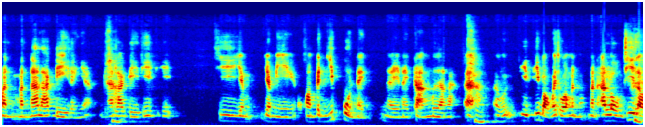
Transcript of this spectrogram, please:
มันมันน่ารักดีอะไรเงี้ยน่ารักดีที่ที่ที่ยังยังมีความเป็นญี่ปุ่นในในในกลางเมืองอะอะครับเอาพี่พี่บอกไม่ถูกว่ามันมันอารมณ์ที่เรา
